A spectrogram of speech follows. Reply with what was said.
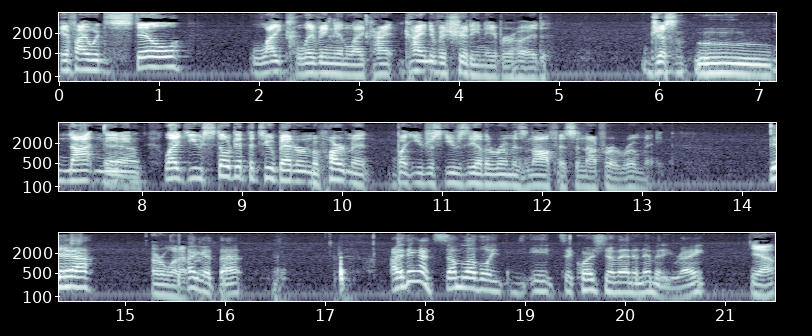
if I would still like living in like kind kind of a shitty neighborhood, just Ooh. not needing Yeah. like you still get the two bedroom apartment, but you just use the other room as an office and not for a roommate Yeah, or whatever. I get that. I think at some level it's a question of anonymity, right? Yeah,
